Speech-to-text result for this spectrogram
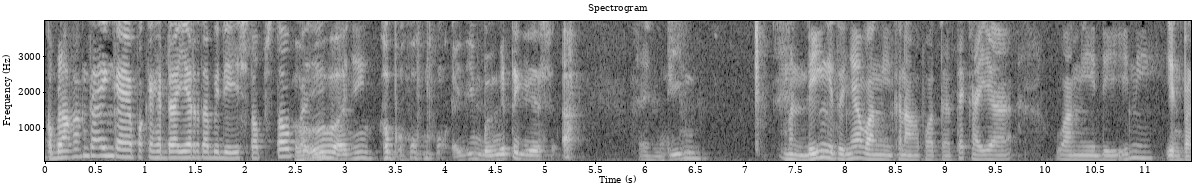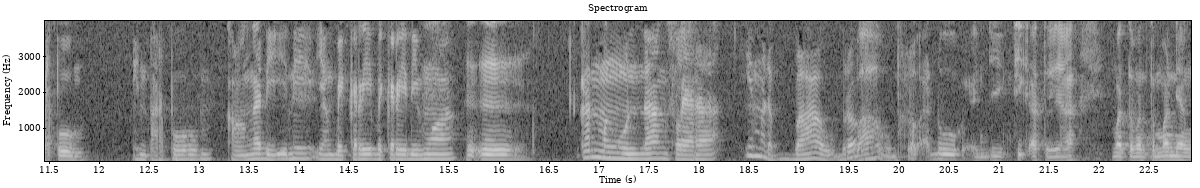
Ke belakang teh aing kayak pakai head dryer tapi di stop stop oh anjing. hop hop hop anjing banget ya guys. Ah anjing. Mending itunya wangi knalpotnya teh kayak wangi di ini, in parfum in parfum. Kalau enggak di ini yang bakery bakery di mall kan mengundang selera. Iya mah ada bau, Bro. Bau bro, aduh anjing cik atuh ya sama teman-teman yang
